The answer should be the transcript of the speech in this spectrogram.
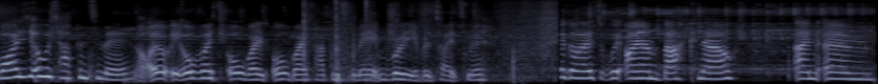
Why does it always happen to me? It always, always, always happens to me. It really irritates me. So guys, we, I am back now, and um,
